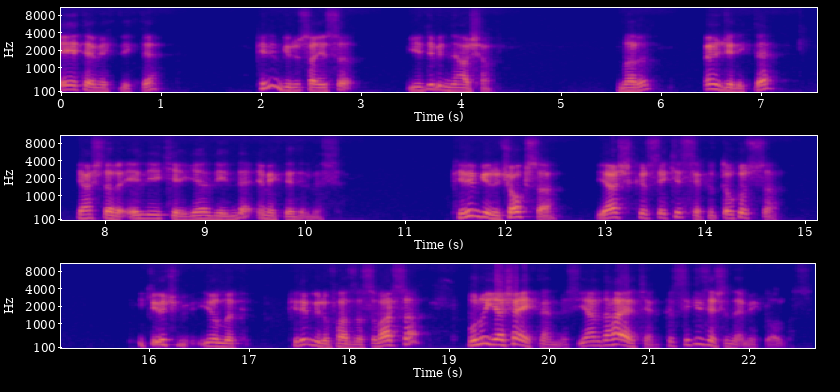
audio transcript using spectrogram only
EYT emeklilikte prim günü sayısı 7 binle aşan bunların öncelikle yaşları 52'ye geldiğinde emekli edilmesi. Prim günü çoksa, yaş 48 ise 49 ise 2-3 yıllık prim günü fazlası varsa bunu yaşa eklenmesi. Yani daha erken 48 yaşında emekli olması.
